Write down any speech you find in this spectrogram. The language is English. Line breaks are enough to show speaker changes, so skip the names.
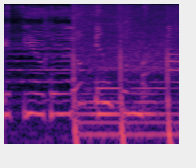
Speaker 1: If you could look into my eyes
